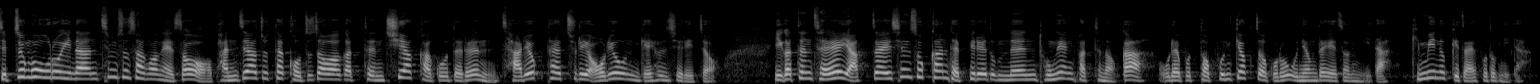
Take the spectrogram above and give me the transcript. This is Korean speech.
집중호우로 인한 침수 상황에서 반지하 주택 거주자와 같은 취약 가구들은 자력 탈출이 어려운 게 현실이죠. 이 같은 재해 약자의 신속한 대피를 돕는 동행 파트너가 올해부터 본격적으로 운영될 예정입니다. 김민욱 기자의 보도입니다.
